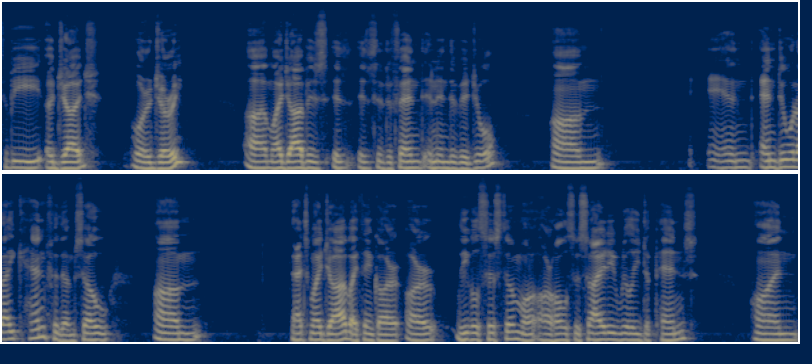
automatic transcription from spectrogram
to be a judge or a jury. Uh, my job is, is is to defend an individual, um, and and do what I can for them. So, um, that's my job. I think our our legal system, our, our whole society, really depends on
